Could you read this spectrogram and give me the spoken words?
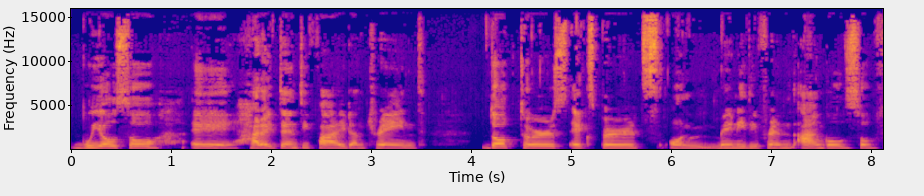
We also uh, had identified and trained doctors, experts on many different angles of,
